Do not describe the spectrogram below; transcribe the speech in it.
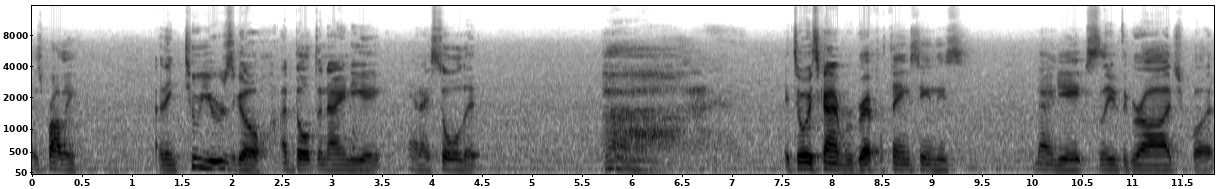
it's probably, I think two years ago, I built a 98 and I sold it. it's always kind of a regretful thing seeing these 98s leave the garage, but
